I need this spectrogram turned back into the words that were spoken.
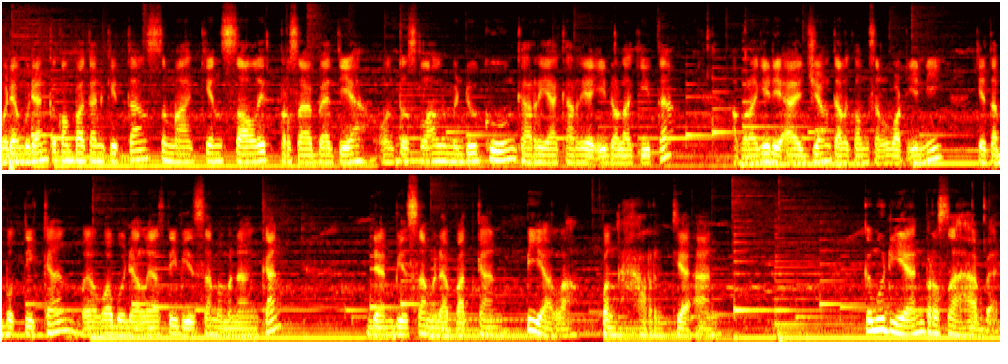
Mudah-mudahan kekompakan kita semakin solid persahabat ya, untuk selalu mendukung karya-karya idola kita Apalagi di ajang Telkomsel World ini, kita buktikan bahwa Bunda Lesti bisa memenangkan dan bisa mendapatkan piala penghargaan. Kemudian persahabat,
